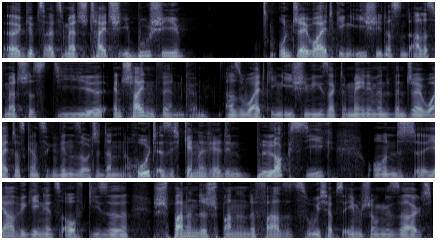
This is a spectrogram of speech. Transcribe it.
äh, gibt es als Match Taichi Ibushi und Jay White gegen Ishii, das sind alles Matches, die entscheidend werden können. Also White gegen Ishii, wie gesagt, im Main Event, wenn Jay White das Ganze gewinnen sollte, dann holt er sich generell den Blocksieg. Und äh, ja, wir gehen jetzt auf diese spannende, spannende Phase zu. Ich habe es eben schon gesagt,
